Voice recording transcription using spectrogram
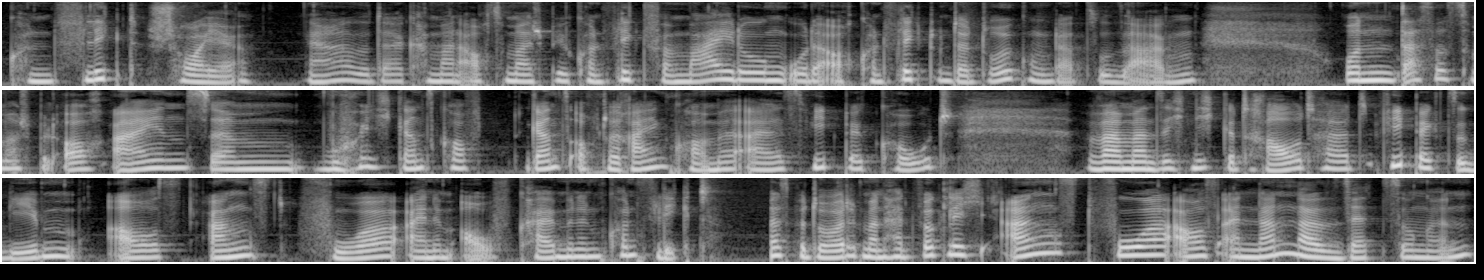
Konfliktscheue. Ja, also da kann man auch zum Beispiel Konfliktvermeidung oder auch Konfliktunterdrückung dazu sagen. Und das ist zum Beispiel auch eins, ähm, wo ich ganz oft, ganz oft reinkomme als Feedback-Coach, weil man sich nicht getraut hat, Feedback zu geben aus Angst vor einem aufkeimenden Konflikt. Das bedeutet, man hat wirklich Angst vor Auseinandersetzungen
